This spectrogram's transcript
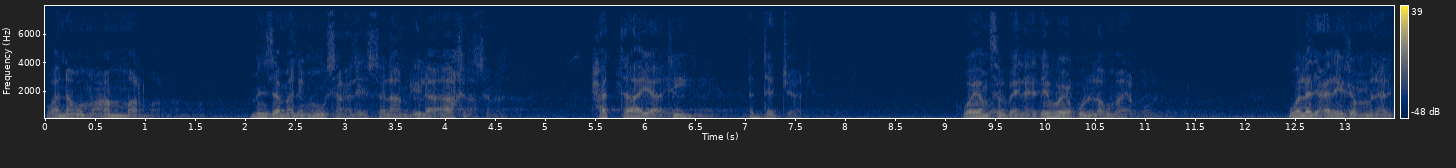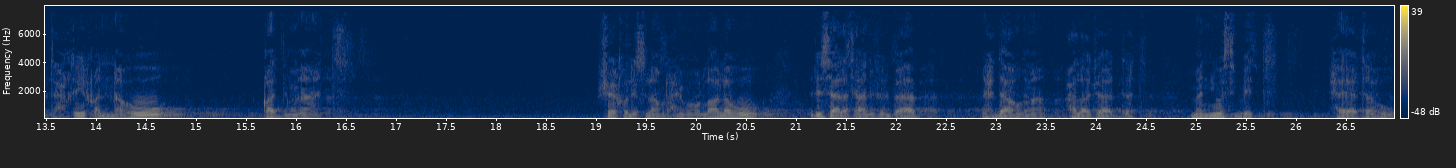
وأنه معمر من زمن موسى عليه السلام إلى آخر الزمان حتى يأتي الدجال. ويمثل بين يديه ويقول له ما يقول. والذي عليه جمع من أهل التحقيق أنه قد مات. شيخ الإسلام رحمه الله له رسالتان في الباب إحداهما على جادة من يثبت حياته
